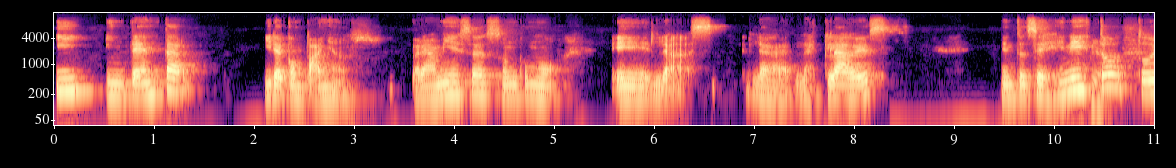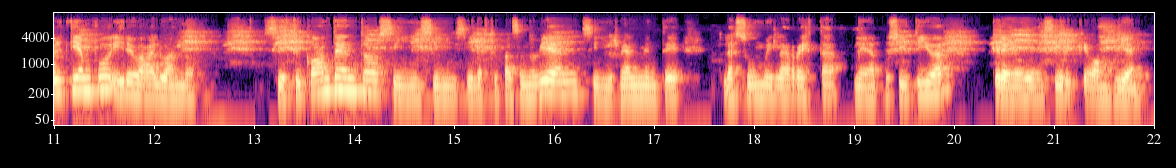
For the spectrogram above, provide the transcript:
y intentar ir acompañados. Para mí esas son como eh, las, las claves. Entonces, en esto, todo el tiempo ir evaluando si estoy contento, si, si, si la estoy pasando bien, si realmente la suma y la resta me da positiva, quiere decir que vamos bien.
